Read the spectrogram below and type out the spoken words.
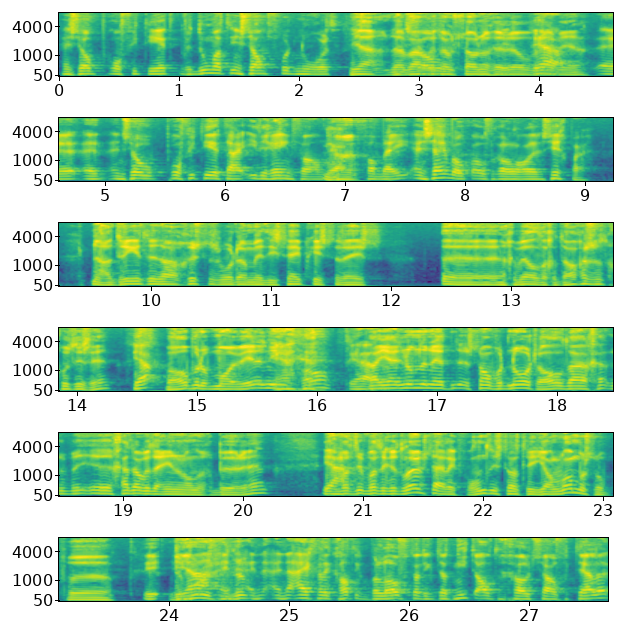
En zo profiteert... We doen wat in Zandvoort Noord. Ja, daar wou ik het ook zo nog even over ja, hebben. Ja. en, en zo profiteert daar iedereen van, Ja. van mee. En zijn we ook overal zichtbaar. Nou, 23 augustus wordt dan met die zeepkistenrace eh, een geweldige dag, als het goed is, hè? Ja. We hopen op mooi weer in ieder geval. Ja. Nou, jij noemde net Stanford Noord al. Daar eh, gaat ook het een en ander gebeuren, hè? Ja. En wat, wat ik het leukste eigenlijk vond, is dat de Jan Lammers op... de ja, en, en, en eigenlijk had ik beloofd dat ik dat niet al te groot zou vertellen.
